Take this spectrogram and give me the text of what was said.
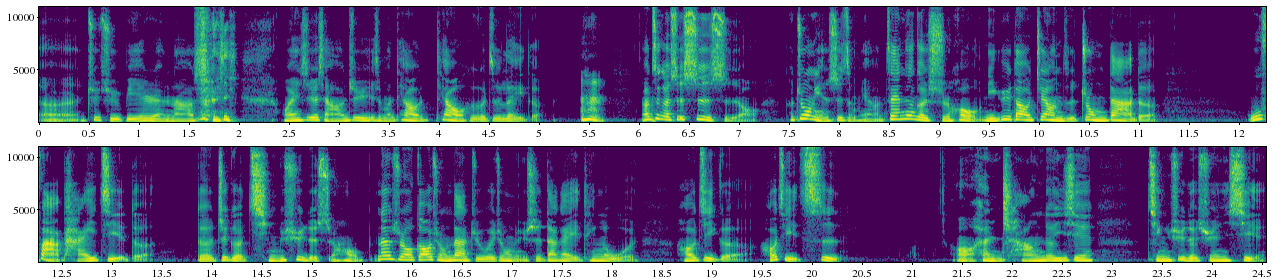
呃，去娶别人呐、所以王医师就想要去什么跳跳河之类的。然后这个是事实哦，可重点是怎么样？在那个时候，你遇到这样子重大的、无法排解的的这个情绪的时候，那时候高雄大局为重女士大概也听了我好几个、好几次哦，很长的一些情绪的宣泄。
